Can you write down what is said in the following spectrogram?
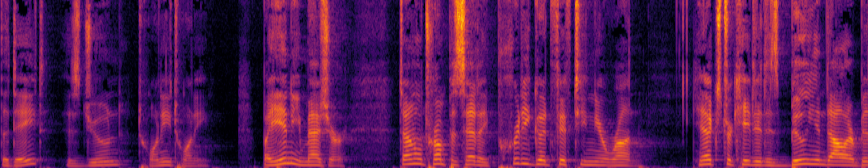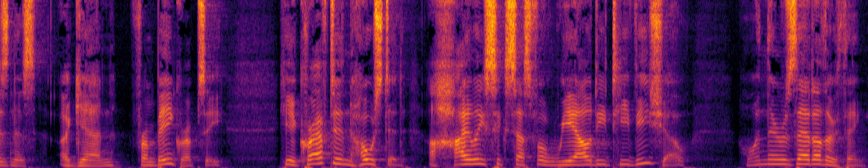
The date is June 2020. By any measure, Donald Trump has had a pretty good 15 year run. He extricated his billion dollar business, again, from bankruptcy. He had crafted and hosted a highly successful reality TV show. Oh, and there was that other thing.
